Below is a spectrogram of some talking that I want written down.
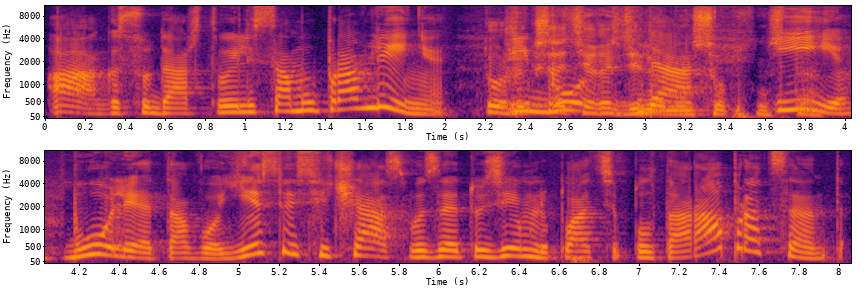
а государство или самоуправление. Тоже, и кстати, бо... разделенная да. собственность. И более того, если сейчас вы за эту землю платите полтора процента,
